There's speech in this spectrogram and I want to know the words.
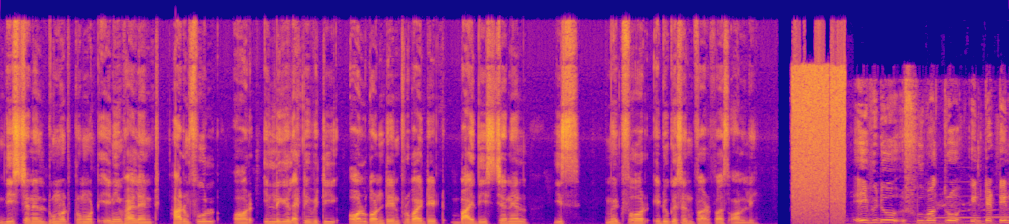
This channel do not promote any violent, harmful, or illegal activity. All content provided by this channel is made for education purpose only. এই ভিডিও শুধুমাত্র এন্টারটেন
